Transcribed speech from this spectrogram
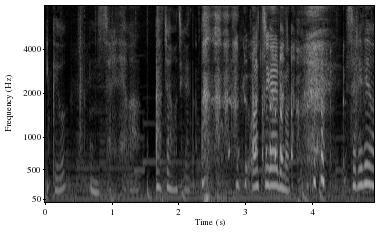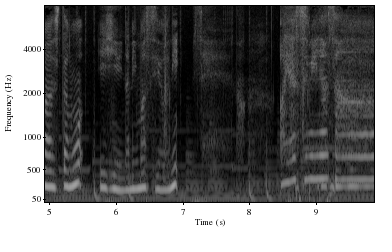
いくよ、うん。それではあじゃあ間違えた。間違えるな。それでは明日もいい日になりますように。せーの。おやすみなさーい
